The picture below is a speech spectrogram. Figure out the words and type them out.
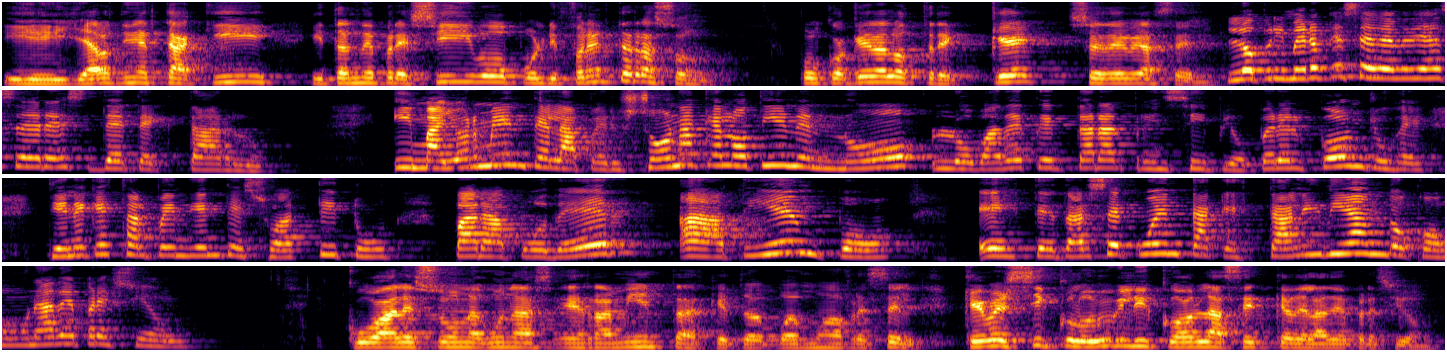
y ya lo tiene hasta aquí y tan depresivo por diferentes razones? Por cualquiera de los tres, ¿qué se debe hacer? Lo primero que se debe de hacer es detectarlo. Y mayormente la persona que lo tiene no lo va a detectar al principio, pero el cónyuge tiene que estar pendiente de su actitud para poder a tiempo este, darse cuenta que está lidiando con una depresión. ¿Cuáles son algunas herramientas que podemos ofrecer? ¿Qué versículo bíblico habla acerca de la depresión?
